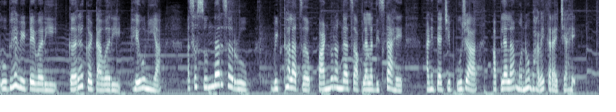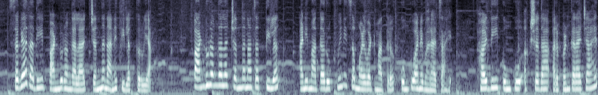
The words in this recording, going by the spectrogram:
उभे विटेवरी करकटावरी ठेवून या. असं सुंदरसं रूप विठ्ठलाचं पांडुरंगाचं आपल्याला दिसतं आहे आणि त्याची पूजा आपल्याला मनोभावे करायची आहे. सगळ्यात आधी पांडुरंगाला चंदनाने तिलक करूया. पांडुरंगाला चंदनाचा तिलक आणि माता रुक्मिणीचं मळवट मात्र कुंकुवाने भरायचं आहे. हळदी कुंकू अक्षदा अर्पण करायच्या आहेत.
